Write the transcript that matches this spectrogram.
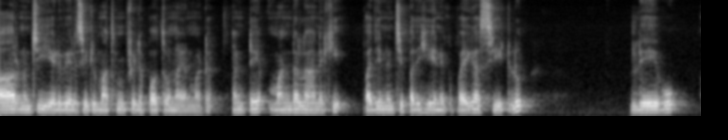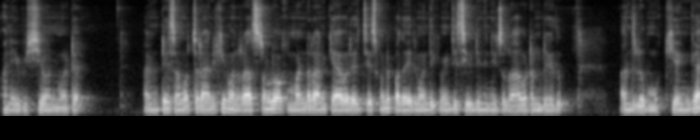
ఆరు నుంచి ఏడు వేల సీట్లు మాత్రమే ఫిలప్ అవుతున్నాయి అన్నమాట. అంటే మండలానికి పది నుంచి పదిహేనుకు పైగా సీట్లు లేవు అనే విషయం అనమాట అంటే సంవత్సరానికి మన రాష్ట్రంలో ఒక మండలానికి యావరేజ్ చేసుకుంటే పదహైదు మందికి మించి సివిల్ ఇంజనీర్స్ రావటం లేదు. అందులో ముఖ్యంగా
